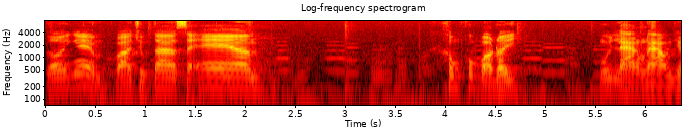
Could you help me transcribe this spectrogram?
Rồi anh em, và chúng ta sẽ không không vào đây. Ngôi làng nào nhỉ?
